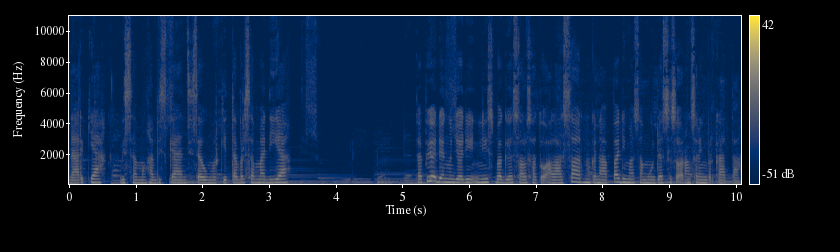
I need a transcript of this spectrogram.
Menarik ya, bisa menghabiskan sisa umur kita bersama dia. Tapi ada yang menjadi ini sebagai salah satu alasan kenapa di masa muda seseorang sering berkata,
